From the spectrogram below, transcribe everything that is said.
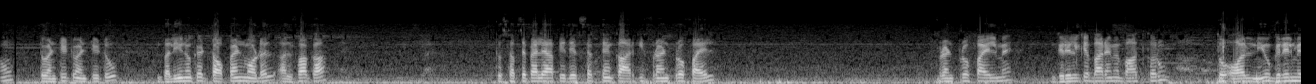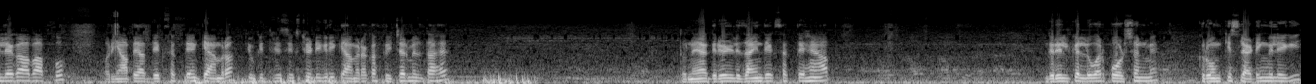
हूँ। 2022 बलिनो के टॉप एंड मॉडल अल्फ़ा का। तो सबसे पहले आप ये देख सकते हैं कार की फ्रंट प्रोफ़ाइल फ्रंट प्रोफ़ाइल में ग्रिल के बारे में बात करूँ तो ऑल न्यू ग्रिल मिलेगा अब आपको। और यहाँ पे आप देख सकते हैं कैमरा क्योंकि 360 डिग्री कैमरा का फीचर मिलता है। तो नया ग्रिल डिज़ाइन देख सकते हैं आप। ग्रिल के लोअर पोर्शन में क्रोम की स्लैटिंग मिलेगी।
